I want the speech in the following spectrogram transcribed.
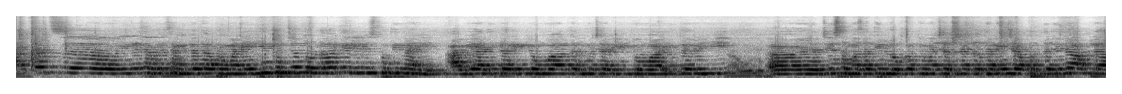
आताच इंग्रजामध्ये सांगितलं त्याप्रमाणे ही तुमच्या तोंडावर केलेली स्तुती नाही. आम्ही अधिकारी किंवा कर्मचारी किंवा इतरही अं, जे समाजातील लोक किंवा चर्चा करताना ज्या पद्धतीने आपल्या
